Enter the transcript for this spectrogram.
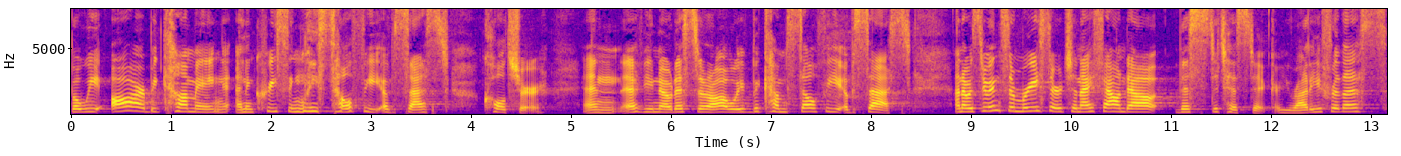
But we are becoming an increasingly selfie obsessed culture. And have you noticed at all? We've become selfie obsessed. And I was doing some research and I found out this statistic. Are you ready for this?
